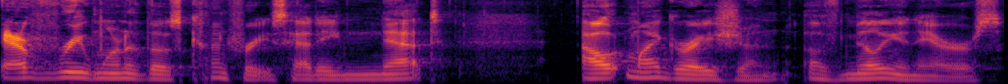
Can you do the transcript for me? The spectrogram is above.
every one of those countries had a net outmigration of millionaires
